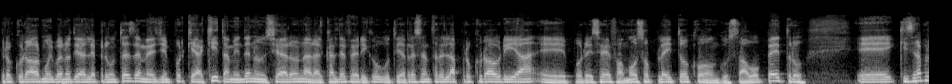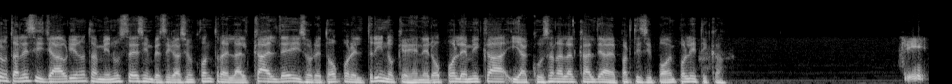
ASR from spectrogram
Procurador, muy buenos días. Le pregunto desde Medellín porque aquí también denunciaron al alcalde Federico Gutiérrez entre la Procuraduría eh, por ese famoso pleito con Gustavo Petro. Eh, quisiera preguntarle si ya abrieron también ustedes investigación contra el alcalde y sobre todo por el trino que generó polémica y acusan al alcalde de haber participado en política. Sí,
